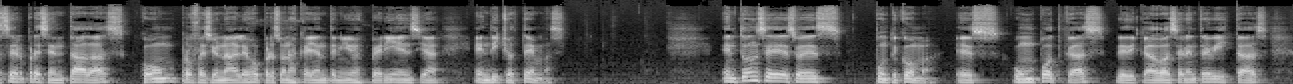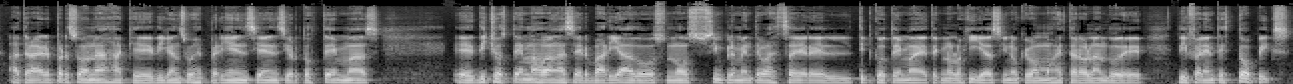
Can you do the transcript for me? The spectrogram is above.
ser presentadas con profesionales o personas que hayan tenido experiencia en dichos temas. Entonces eso es punto y coma. Es un podcast dedicado a hacer entrevistas, a traer personas a que digan sus experiencias en ciertos temas. Eh, dichos temas van a ser variados, no simplemente va a ser el típico tema de tecnología, sino que vamos a estar hablando de diferentes topics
